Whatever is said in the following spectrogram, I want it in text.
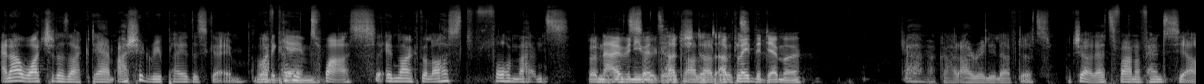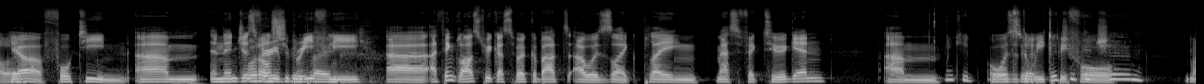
And I watched it, I was like, damn, I should replay this game. What I've a played game. it twice in like the last four months. But And I haven't even good. touched I it. I played the demo. Oh my god, I really loved it. But yeah, that's Final Fantasy Hour. Yeah, 14. Um, and then just What very else you been briefly, uh, I think last week I spoke about I was like playing Mass Effect 2 again. Um, I think you or was it the week before? I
